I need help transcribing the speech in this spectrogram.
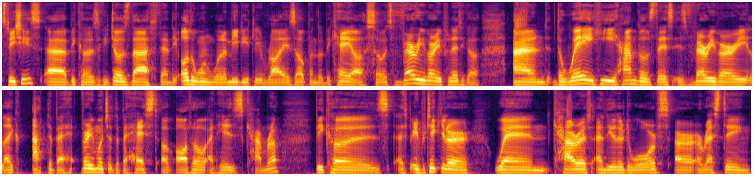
species uh, because if he does that, then the other one will immediately rise up and there'll be chaos. So it's very, very political, and the way he handles this is very, very like at the beh- very much at the behest of Otto and his camera, because in particular when Carrot and the other dwarves are arresting,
